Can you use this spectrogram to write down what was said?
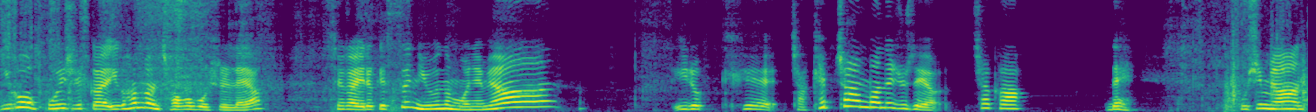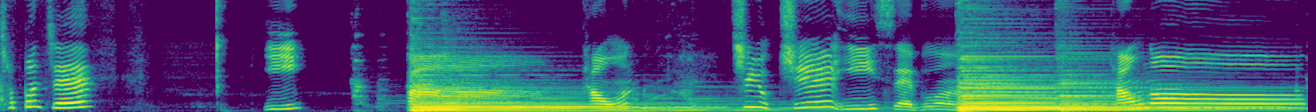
이거 보이실까요? 이거 한번 적어 보실래요? 제가 이렇게 쓴 이유는 뭐냐면 이렇게 자 캡처 한번 해주세요. 찰칵. 네. 보시면 첫 번째 2 빵, 다운. 767 27 다운업.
